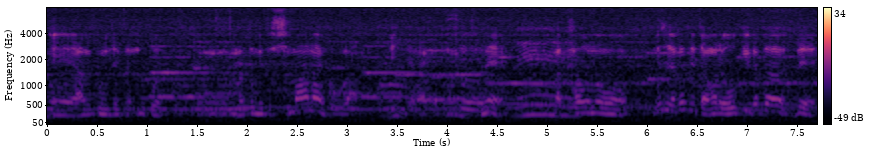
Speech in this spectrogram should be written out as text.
うんえー編み込みで全部こう、うんまとめてしまわない方がいいんじゃないかと思いますね。まあ、顔のどちらかというとあまり大きい方で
